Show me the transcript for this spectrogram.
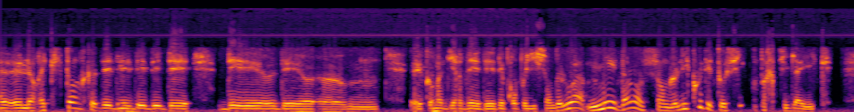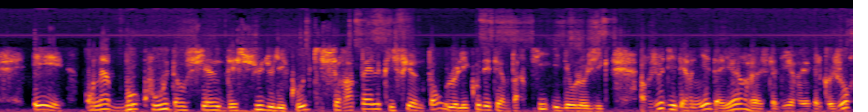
euh, leur extorque des des, comment dire des, propositions de loi mais dans l'ensemble le Likoud est aussi un parti laïque et on a beaucoup d'anciens déçus du Likoud qui se rappellent qu'il fut un temps où le Likoud était un parti idéologique. Alors jeudi dernier d'ailleurs, euh, c'est-à-dire il y a quelques jours,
